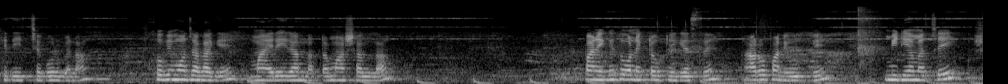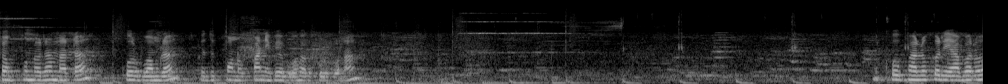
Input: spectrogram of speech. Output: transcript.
খেতে ইচ্ছা করবে না। খুবই মজা লাগে মায়ের এই রান্নাটা, মাশাল্লাহ। পানি কিন্তু অনেকটা উঠে গেছে, আরও পানি উঠবে। মিডিয়াম আছেই সম্পূর্ণ রান্নাটা করব আমরা, কিন্তু কোনো পানি ব্যবহার করব না। খুব ভালো করে আবারও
